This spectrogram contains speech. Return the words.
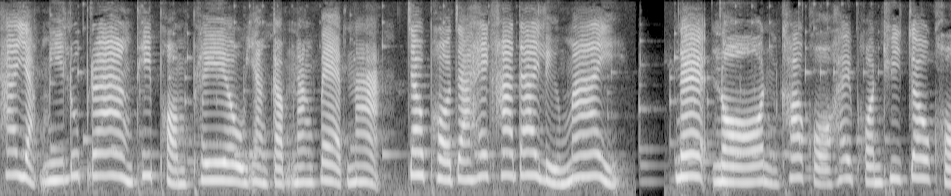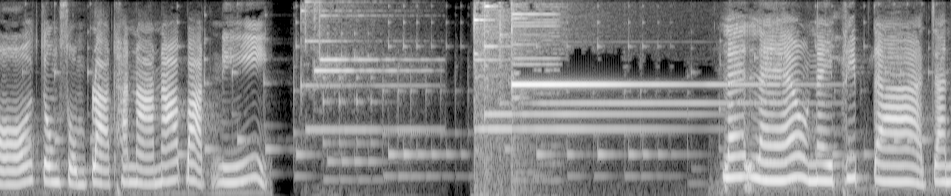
ข้าอยากมีรูปร่างที่ผอมเพรียวอย่างกับนางแบบน่ะ เจ้าพอจะให้ข้าได้หรือไม่ แน่นอนข้าขอให้พรที่เจ้าขอจงสมปรารถนาณบัดนี้ และแล้วในพริบตาจัน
